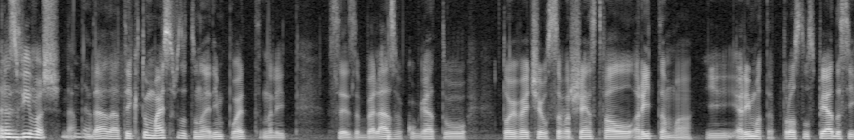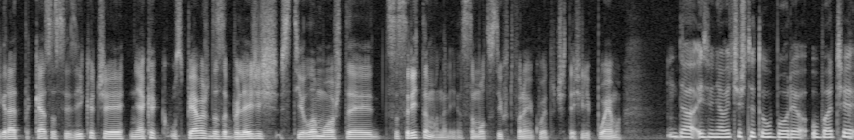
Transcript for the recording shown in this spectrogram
развиваш. Да. Да. Да, да, тъй като майсторството на един поет нали, се забелязва, когато той вече е усъвършенствал ритъма и римата. Просто успява да си играе така с езика, че някак успяваш да забележиш стила му още с ритъма, нали, на самото стихотворение, което четеш или поема. Да, извинявай, че ще те оборя, обаче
